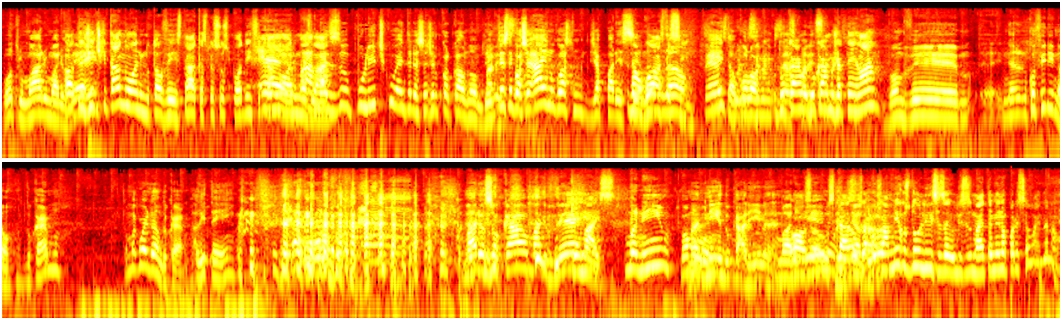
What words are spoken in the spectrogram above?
Outro Mário, Mário Ó, tem gente que tá anônimo, talvez, tá? Que as pessoas podem ficar É, anônimas ah, lá. mas o político é interessante ele colocar o nome dele. Não tem esse negócio, ah, eu não gosto de aparecer. Não, gosta não. sim. É, então, coloca. não Do Carmo, do aparecer, Carmo já tem lá? Vamos ver. eh, Não, não conferi, não. Do Carmo. Estamos aguardando o Carmo. Ali tem, hein? Mário Socal, Mário Velho. Quem mais? Maninho. Vamos... Maninho do Carina. Maninho, Ó, os, os os- os amigos do Ulisses aí, o Ulisses Maia também não apareceu lá ainda, não.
